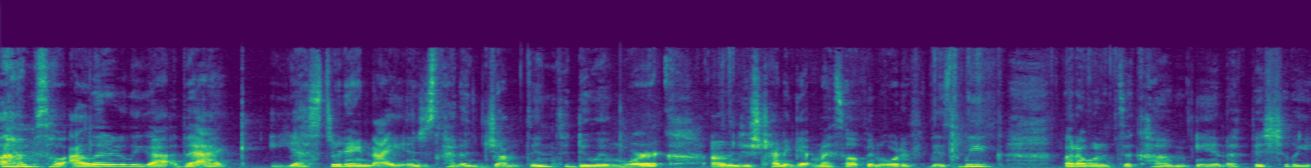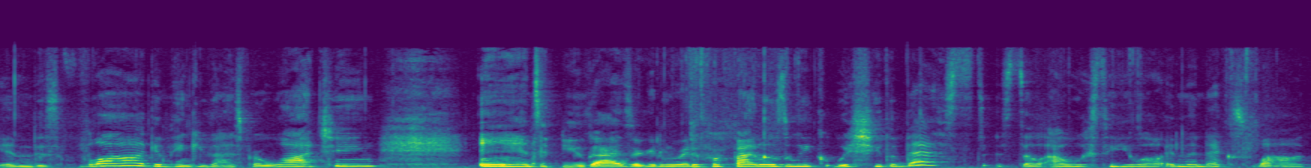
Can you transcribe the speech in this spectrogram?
Um, so I literally got back yesterday night and just kind of jumped into doing work. I'm just trying to get myself in order for this week. But I wanted to come in officially in this vlog and thank you guys for watching. And if you guys are getting ready for finals week, wish you the best. So I will see you all in the next vlog.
